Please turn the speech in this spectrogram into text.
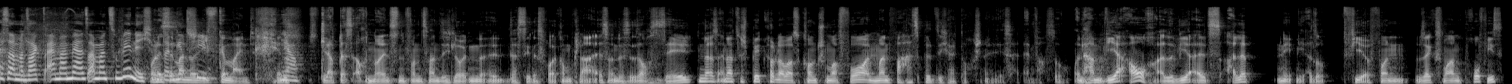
besser man sagt einmal mehr als einmal zu wenig. Und es ist dann immer nur schief. lieb gemeint. Genau. Ja. Ich glaube, dass auch 19 von 20 Leuten, äh, dass denen das vollkommen klar ist. Und es ist auch selten, dass einer zu spät kommt, aber es kommt schon mal vor und man verhaspelt sich halt doch schnell. Ist halt einfach so. Und haben wir auch. Also wir als alle, nee, also vier von sechs waren Profis.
